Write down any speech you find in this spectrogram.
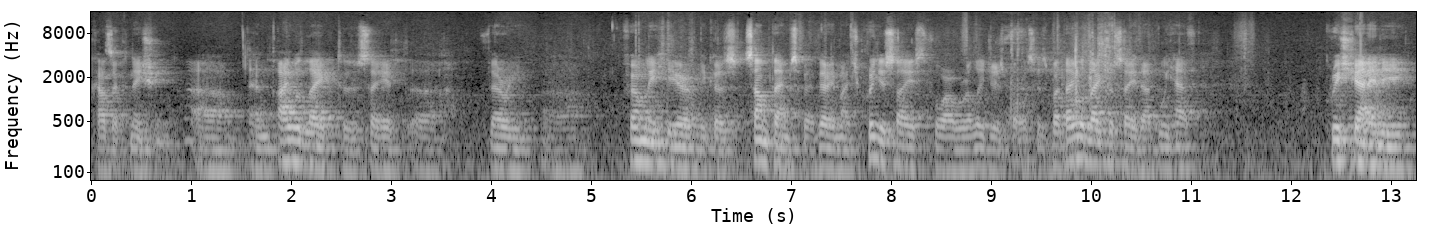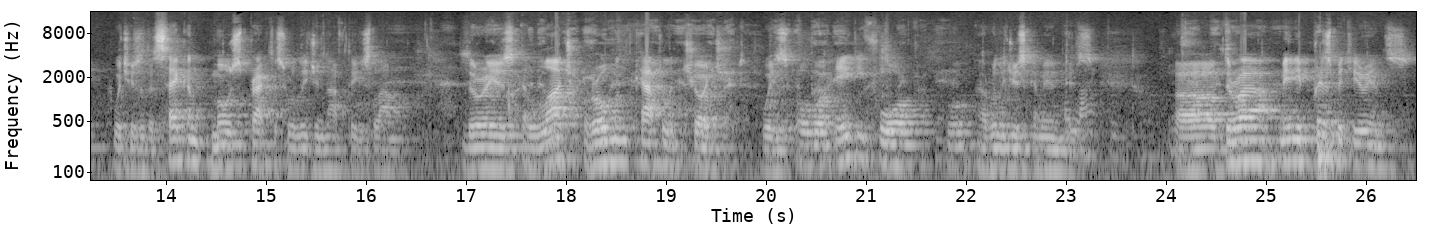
Kazakh nation, uh, and I would like to say it uh, very uh, firmly here because sometimes we're very much criticized for our religious policies. But I would like to say that we have Christianity, which is the second most practiced religion after Islam. There is a large Roman Catholic Church with over 84 uh, religious communities. Uh, there are many Presbyterians.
